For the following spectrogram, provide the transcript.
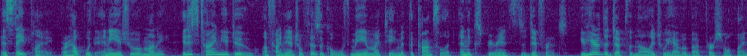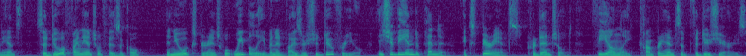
estate planning, or help with any issue of money? It is time you do a financial physical with me and my team at the consulate and experience the difference. You hear the depth of knowledge we have about personal finance, so do a financial physical and you'll experience what we believe an advisor should do for you. They should be independent, experienced, credentialed, fee only, comprehensive fiduciaries.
